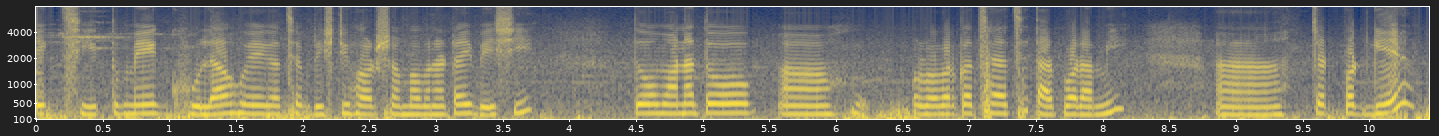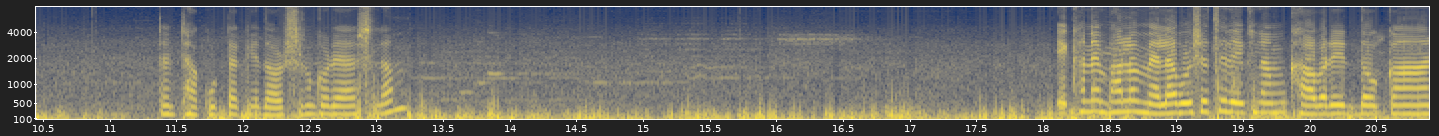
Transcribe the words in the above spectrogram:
দেখছি। তো মেঘ ঘোলা হয়ে গেছে, বৃষ্টি হওয়ার সম্ভাবনাটাই বেশি। তো মনা তো ওর বাবার কাছে আছে, তারপর আমি চটপট গিয়ে ঠাকুরটাকে দর্শন করে আসলাম। এখানে ভালো মেলা বসেছে, দেখলাম খাবারের দোকান,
